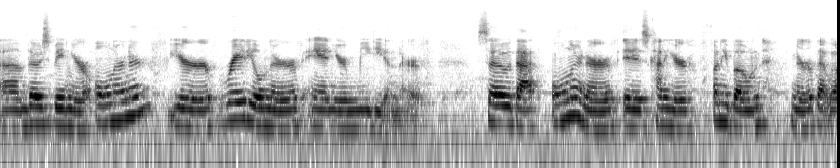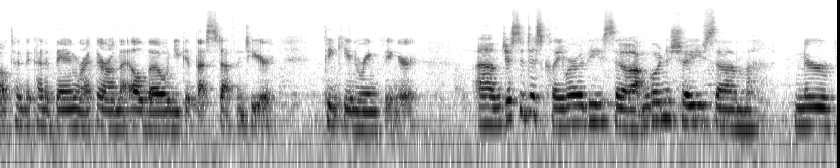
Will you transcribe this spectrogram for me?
Um, those being your ulnar nerve, your radial nerve, and your median nerve. So that ulnar nerve is kind of your funny bone nerve that we all tend to kind of bang right there on the elbow and you get that stuff into your pinky and ring finger. Um, just a disclaimer with these, so I'm going to show you some nerve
